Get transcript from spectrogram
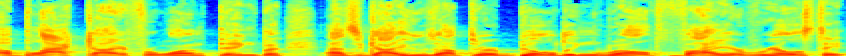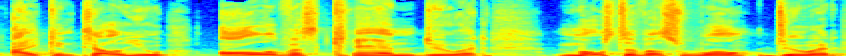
a black guy for one thing, but as a guy who's out there building wealth via real estate, I can tell you all of us can do it. Most of us won't do it.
